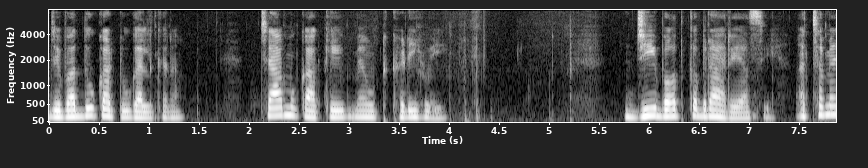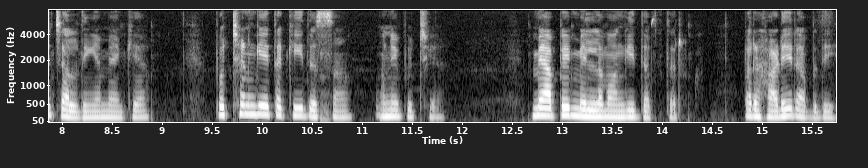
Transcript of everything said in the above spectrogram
ਜੇ ਵਾਧੂ ਘਾਟੂ ਗੱਲ ਕਰਾਂ, ਚਾਹ ਮੁਕਾ ਕੇ ਮੈਂ ਉੱਠ ਖੜੀ ਹੋਈ। ਜੀ ਬਹੁਤ ਘਬਰਾ ਰਿਹਾ ਸੀ। ਅੱਛਾ, ਮੈਂ ਚੱਲਦੀ ਆ, ਮੈਂ ਕਿਹਾ। ਪੁੱਛਣਗੇ ਤਾਂ ਕੀ ਦੱਸਾਂ? ਉਹਨੇ ਪੁੱਛਿਆ। ਮੈਂ ਆਪੇ ਮਿਲ ਲਵਾਂਗੀ ਦਫ਼ਤਰ। ਪਰ ਹਾੜੇ ਰੱਬ ਦੇ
